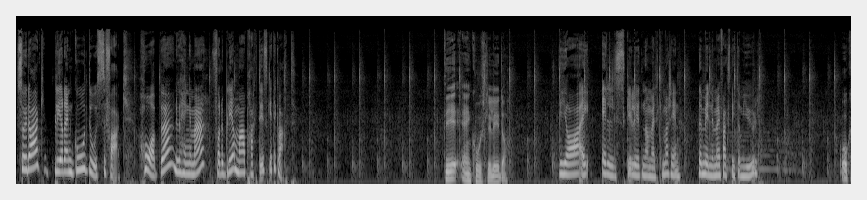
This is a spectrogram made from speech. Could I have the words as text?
Så i dag blir det en god dose fag. Håper du henger med, for det blir mer praktisk etter hvert. Det er en koselig lyd, da. Ja, jeg elsker lyden av melkemaskin. Det minner meg faktisk litt om jul. Ok,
